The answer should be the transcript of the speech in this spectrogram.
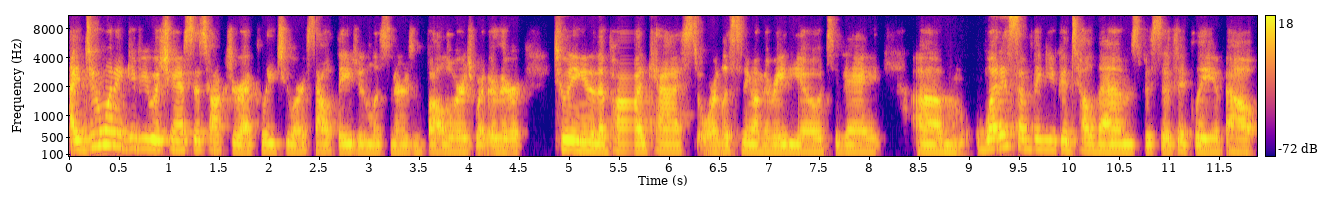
I do want to give you a chance to talk directly to our South Asian listeners and followers, whether they're tuning into the podcast or listening on the radio today. Um, what is something you can tell them specifically about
